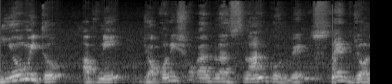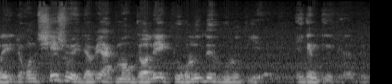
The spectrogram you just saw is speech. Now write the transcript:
নিয়মিত আপনি যখনই সকালবেলা স্নান করবেন, স্নানের জলে যখন শেষ হয়ে যাবে, এক মগ জলে একটু হলুদের গুঁড়ো দিয়ে এখান থেকে দেবেন।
